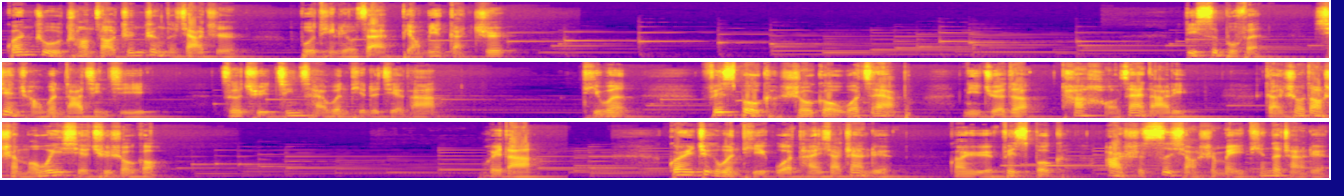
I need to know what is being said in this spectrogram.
关注创造真正的价值，不停留在表面感知。第四部分，现场问答紧急，择取精彩问题的解答。提问：Facebook 收购 WhatsApp，你觉得它好在哪里？感受到什么威胁去收购？回答：关于这个问题，我谈一下战略。关于 Facebook 二十四小时每天的战略，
